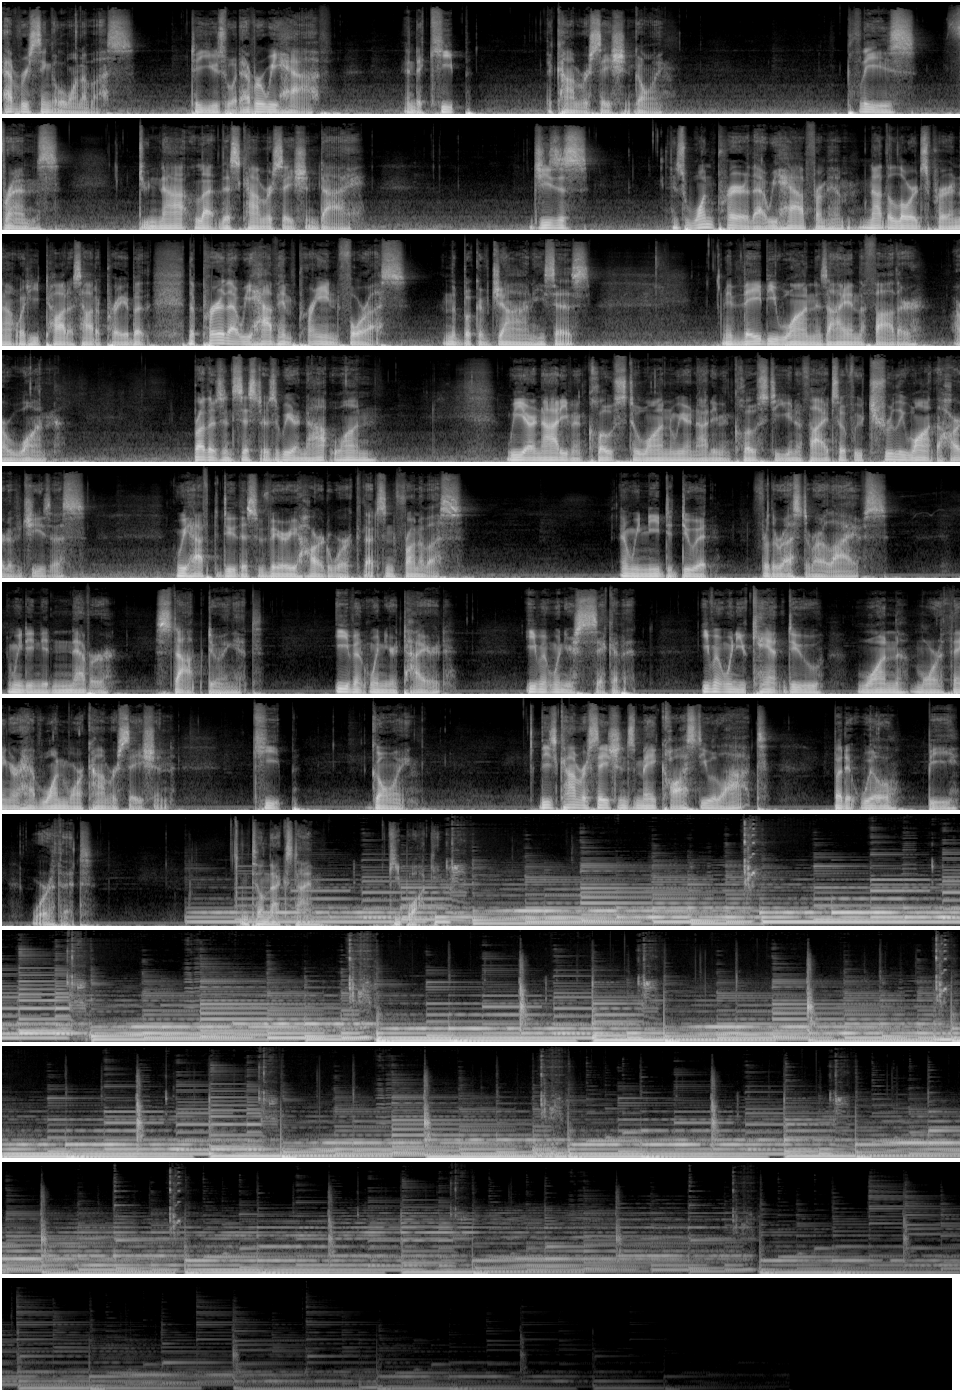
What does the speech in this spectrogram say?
every single one of us to use whatever we have and to keep the conversation going. Please, friends, do not let this conversation die. Jesus is one prayer that we have from him, not the Lord's Prayer, not what he taught us how to pray, but the prayer that we have him praying for us. In the book of John, he says, May they be one as I and the Father are one. Brothers and sisters, we are not one. We are not even close to one. We are not even close to unified. So, if we truly want the heart of Jesus, we have to do this very hard work that's in front of us. And we need to do it for the rest of our lives. And we need to never stop doing it, even when you're tired, even when you're sick of it, even when you can't do one more thing or have one more conversation. Keep going. These conversations may cost you a lot, but it will be worth it. Until next time, keep walking.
